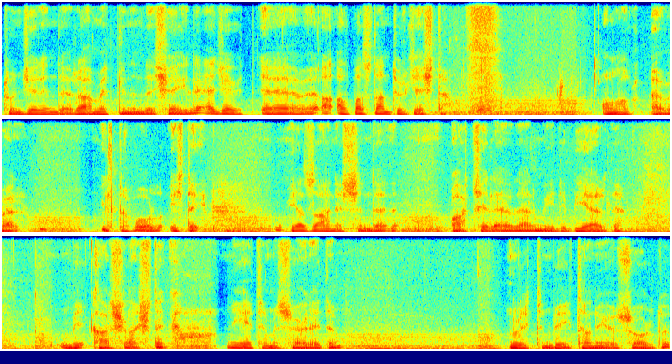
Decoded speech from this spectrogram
Tuncer'in de rahmetlinin de şeyiyle Ecevit, e, Alpaslan Türkeş'te. Onu evvel ilk defa orada işte yazıhanesinde bahçeli evler miydi bir yerde bir karşılaştık. Niyetimi söyledim. Nurettin Bey tanıyor sordu.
